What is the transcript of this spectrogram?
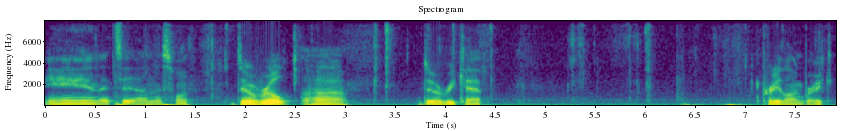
And that's it on this one. Do a real, uh, do a recap. Pretty long break.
